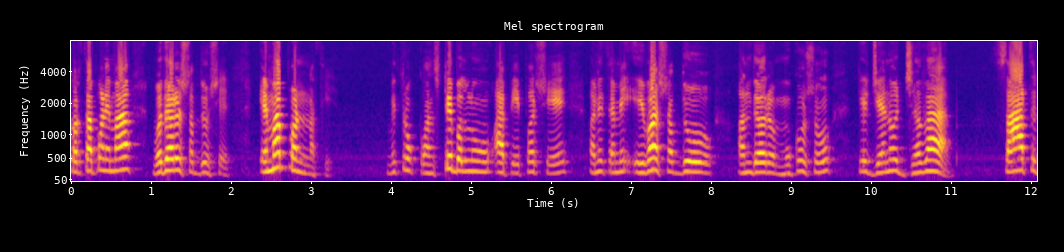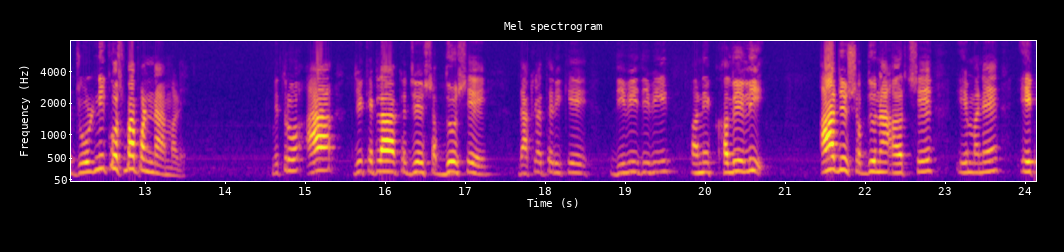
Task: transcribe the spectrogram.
કરતાં પણ એમાં વધારે શબ્દો છે. એમાં પણ નથી. મિત્રો, કોન્સ્ટેબલનું આ પેપર છે અને તમે એવા શબ્દો અંદર મૂકો છો કે જેનો જવાબ સાત જોડણી કોષમાં પણ ના મળે. મિત્રો, આ જે કેટલાક જે શબ્દો છે, દાખલા તરીકે દીવી દીવી અને ખલેલી, આ જે શબ્દોના અર્થ છે એ મને એક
